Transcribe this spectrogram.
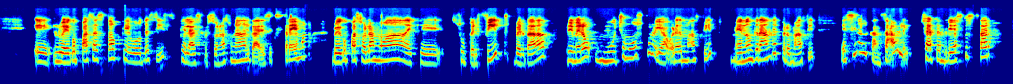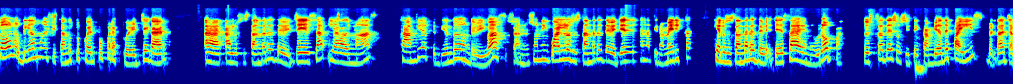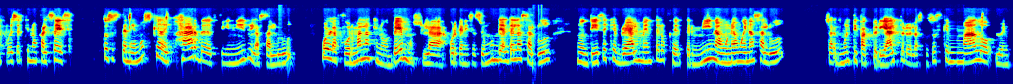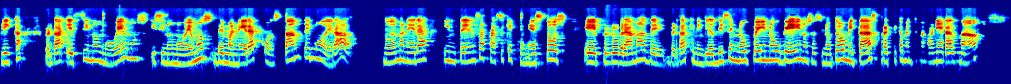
Eh, luego pasa esto que vos decís, que las personas una delgadez extrema, luego pasó la moda de que super fit, ¿verdad? Primero mucho músculo y ahora es más fit, menos grande, pero más fit. Es inalcanzable, o sea, tendrías que estar todos los días modificando tu cuerpo para poder llegar a, a los estándares de belleza y además cambia dependiendo de donde vivas, o sea, no son igual los estándares de belleza en Latinoamérica que los estándares de belleza en Europa. Entonces, tras de eso, si te cambias de país, ¿verdad? Ya puede ser que no calces. Entonces, tenemos que dejar de definir la salud por la forma en la que nos vemos. La Organización Mundial de la Salud nos dice que realmente lo que determina una buena salud, o sea, es multifactorial, pero las cosas que más lo, lo implica, ¿verdad? Es si nos movemos y si nos movemos de manera constante y moderada, no de manera intensa, casi que con estos eh, programas de, ¿verdad? Que en inglés dicen no pain, no gain, o sea, si no te vomitas, prácticamente mejor ni hagas nada.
